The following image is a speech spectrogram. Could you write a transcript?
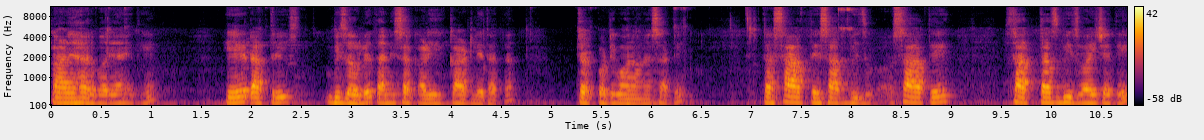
काळे हरभरे आहेत हे. हे रात्री भिजवलेत आणि सकाळी काढलेत आता चटपटी बनवण्यासाठी. तर सहा ते सात भिज सहा ते सात तास भिजवायचे ते.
